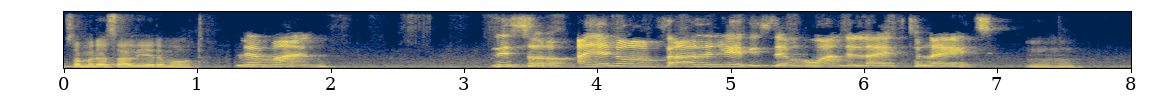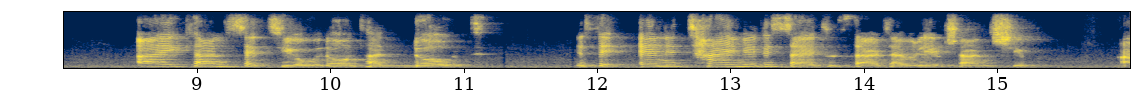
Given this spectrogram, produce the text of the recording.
some of us I lay them out. Yeah, man. Listen, and you know, for all the ladies them who want the life tonight, Mm-hmm. I can to you without a doubt. You see, anytime you decide to start a relationship or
